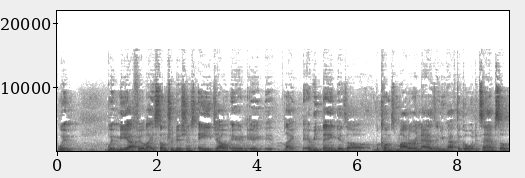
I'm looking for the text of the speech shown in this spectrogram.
with with me, I feel like some traditions age out and it, it like everything is uh becomes modernized and you have to go with the time. So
